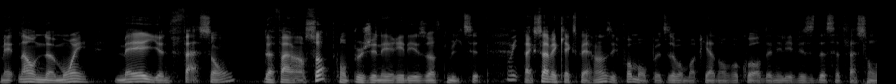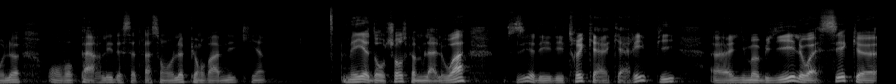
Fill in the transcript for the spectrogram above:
Maintenant, on en a moins, mais il y a une façon de faire en sorte qu'on peut générer des offres multiples. Oui. Fait que ça, avec l'expérience, des fois, on peut dire, bon, regarde, on va coordonner les visites de cette façon-là, on va parler de cette façon-là, puis on va amener le client mais il y a d'autres choses comme la loi. Tu dis, il y a des, des trucs qui, arrivent. Puis euh, l'immobilier, l'OASIC, euh,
